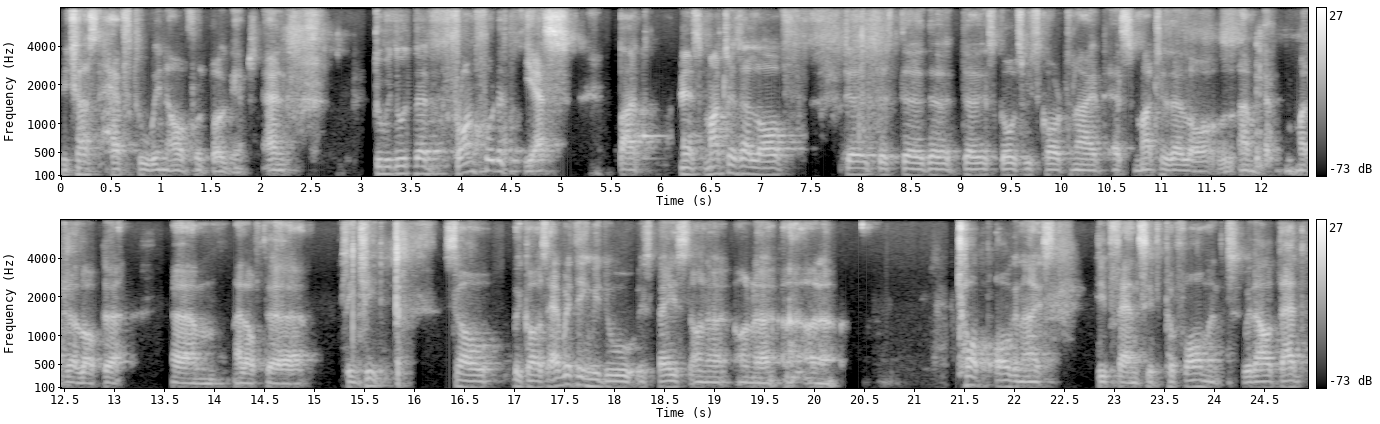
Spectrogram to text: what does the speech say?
We just have to win our football games. And do we do that front footed? Yes. But as much as I love the the the, the, goals we scored tonight, as much as I love, um, much I love the um, I love the clean sheet. So because everything we do is based on a on a on a top organized defensive performance. Without that,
